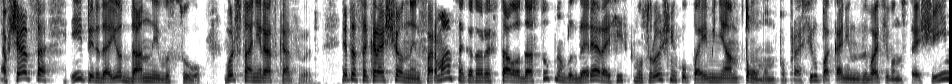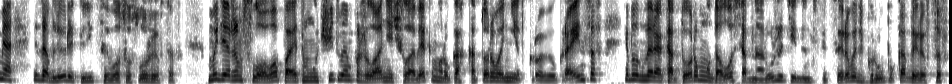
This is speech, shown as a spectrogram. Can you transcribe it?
общаться, и передает данные ВСУ. Вот что они рассказывают. Это сокращенная информация, которая стала доступна благодаря российскому срочнику по имени Антон. Он попросил пока не называть его настоящее имя и заблюрить лица его сослуживцев. Мы держим слово, поэтому учитываем пожелания человека, на руках которого нет крови украинцев, и благодаря которому удалось обнаружить и идентифицировать группу кадыровцев,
